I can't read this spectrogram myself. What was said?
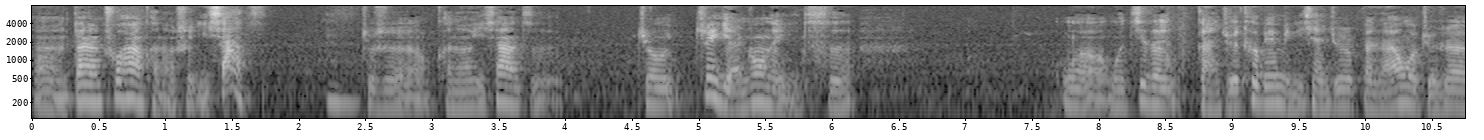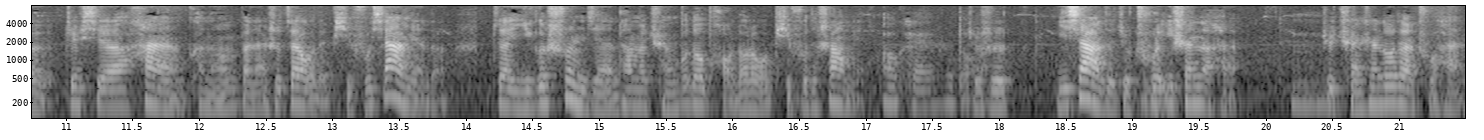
嗯，但是出汗可能是一下子，嗯，就是可能一下子就最严重的一次，我我记得感觉特别明显，就是本来我觉着这些汗可能本来是在我的皮肤下面的，在一个瞬间，它们全部都跑到了我皮肤的上面。OK，我懂，就是。一下子就出了一身的汗，就全身都在出汗，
